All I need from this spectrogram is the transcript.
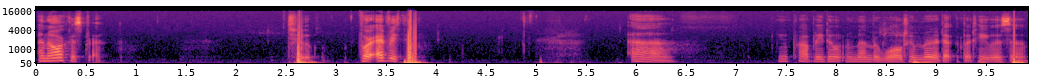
an orchestra to for everything. Uh, you probably don't remember Walter Murdoch, but he was a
